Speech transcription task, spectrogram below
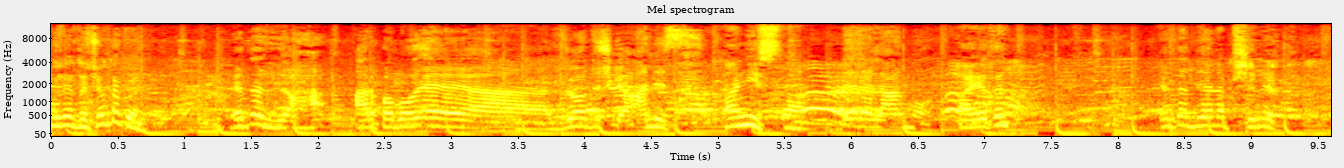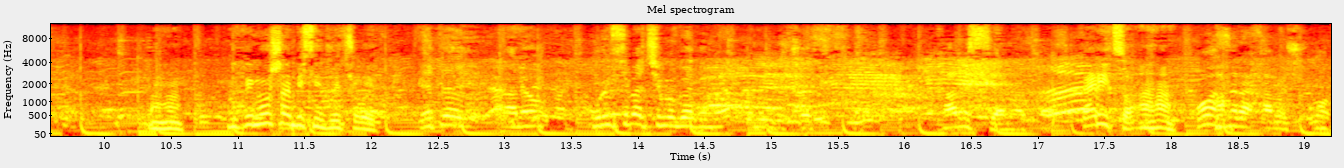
Вот это что такое? Это ха- арпа бо- э, а, звездочка, анис. Анис. А. А это? Это дера пшеник. Ага. Ну ты можешь объяснить, для чего это? Это, оно, курица почему говорим, я? Хорошая. Корица, ага. Вот, зара хороший, вот.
